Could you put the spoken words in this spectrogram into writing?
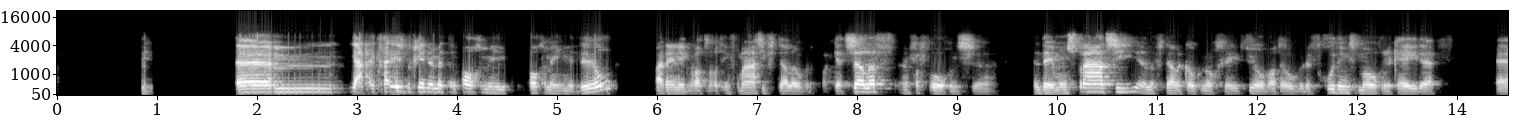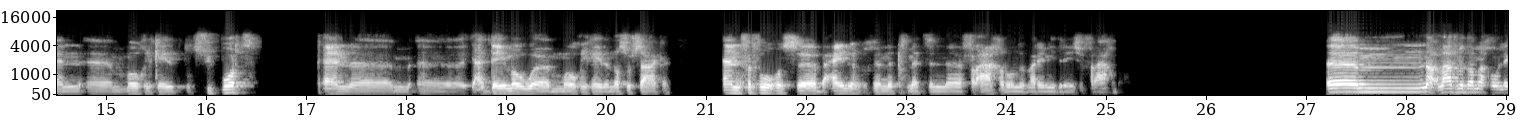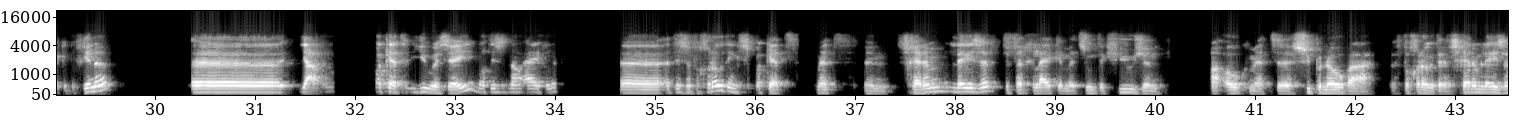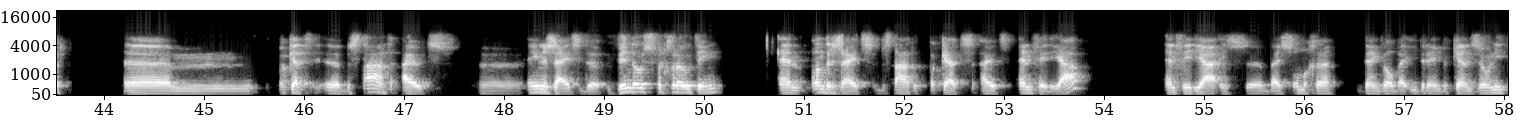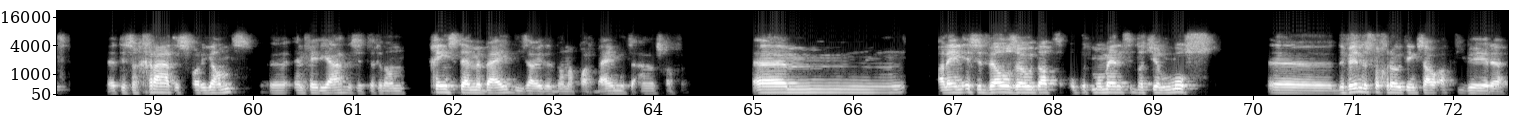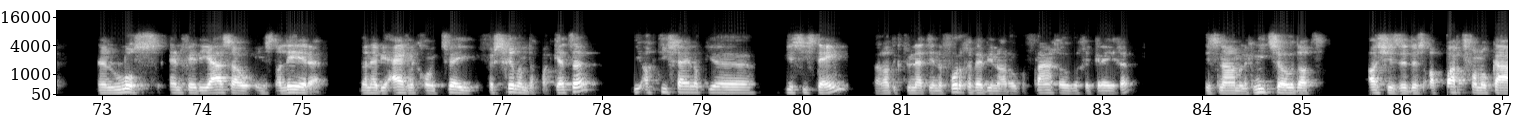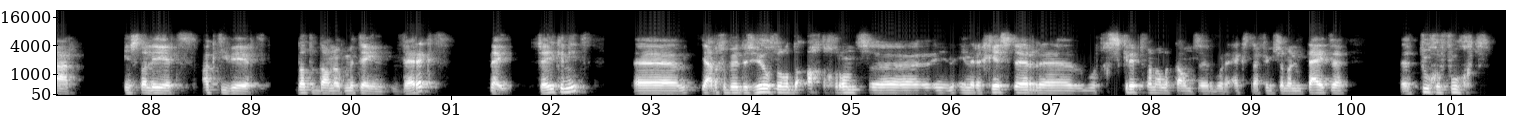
Um, ja, ik ga eerst beginnen met een algemeen, algemene deel, waarin ik wat, wat informatie vertel over het pakket zelf. En vervolgens uh, een demonstratie. En dan vertel ik ook nog eventueel wat over de vergoedingsmogelijkheden en uh, mogelijkheden tot support. En uh, ja, demo-mogelijkheden en dat soort zaken. En vervolgens beëindigen we het met een vragenronde waarin iedereen zijn vragen. Um, nou, laten we dan maar gewoon lekker beginnen. Uh, ja, pakket USA, wat is het nou eigenlijk? Uh, het is een vergrotingspakket met een schermlezer, te vergelijken met ZoomText Fusion, maar ook met uh, Supernova vergroter en schermlezer. Um, het pakket bestaat uit enerzijds de Windows-vergroting en anderzijds bestaat het pakket uit NVDA. NVDA is bij sommigen, ik denk wel bij iedereen bekend, zo niet het is een gratis variant, uh, NVDA. Er zitten dan geen stemmen bij. Die zou je er dan apart bij moeten aanschaffen. Um, alleen is het wel zo dat op het moment dat je los uh, de Windows-vergroting zou activeren en los NVDA zou installeren, dan heb je eigenlijk gewoon twee verschillende pakketten die actief zijn op je, je systeem. Daar had ik toen net in de vorige webinar ook een vraag over gekregen. Het is namelijk niet zo dat als je ze dus apart van elkaar installeert, activeert, dat het dan ook meteen werkt. Nee, zeker niet. Uh, ja, er gebeurt dus heel veel op de achtergrond uh, in, in register. Er wordt gescript van alle kanten. Er worden extra functionaliteiten eh, toegevoegd.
